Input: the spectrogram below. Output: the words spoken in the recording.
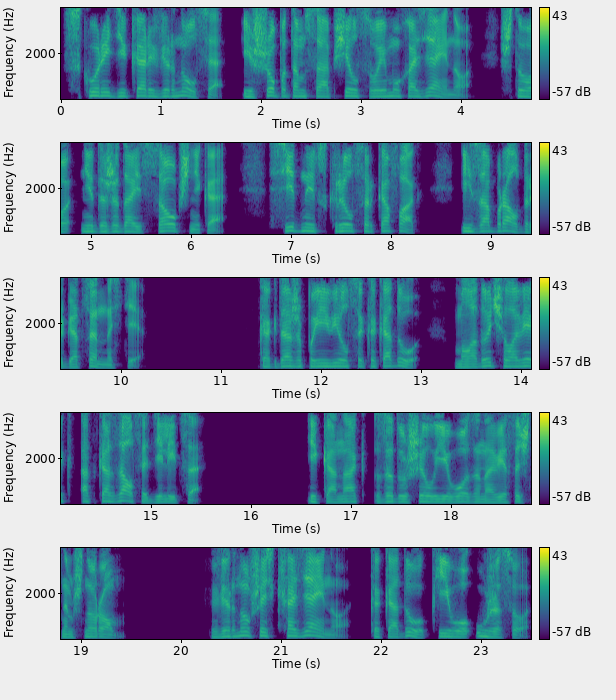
Вскоре дикарь вернулся и шепотом сообщил своему хозяину, что, не дожидаясь сообщника, Сидней вскрыл саркофаг и забрал драгоценности. Когда же появился Какаду, молодой человек отказался делиться. И Канак задушил его занавесочным шнуром. Вернувшись к хозяину, Какаду, к его ужасу,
